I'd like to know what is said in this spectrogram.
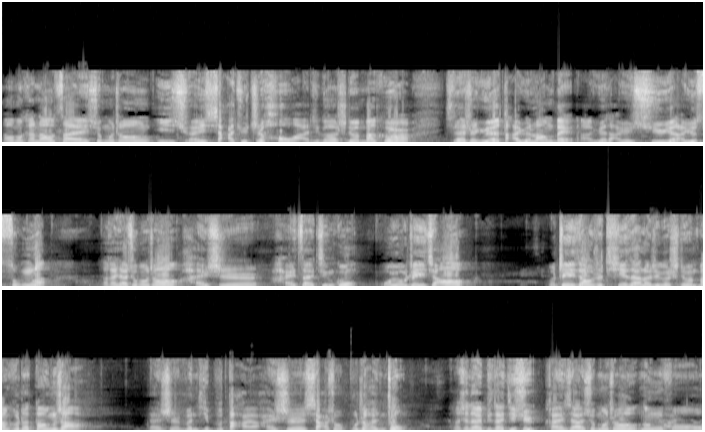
那我们看到，在修鹏程一拳下去之后啊，这个史蒂文·班克现在是越打越狼狈啊，越打越虚，越打越怂了。那看一下修鹏程还是还在进攻，哦呦这一脚，我这一脚是踢在了这个史蒂文·班克的裆上。但是问题不大呀，还是下手不是很重。那现在比赛继续，看一下修鹏程能否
